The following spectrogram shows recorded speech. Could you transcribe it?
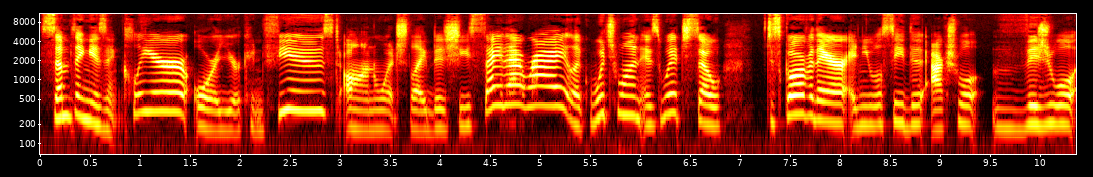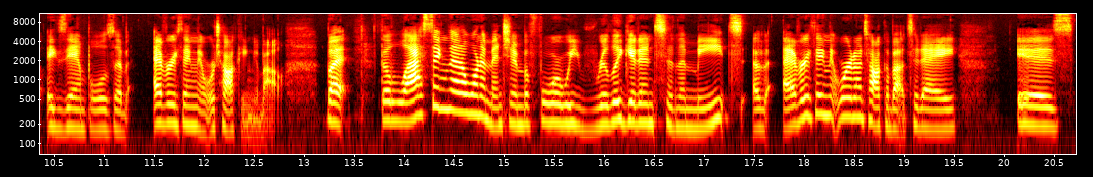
something isn't clear or you're confused on which like did she say that right? Like which one is which? So just go over there and you will see the actual visual examples of everything that we're talking about. But the last thing that I want to mention before we really get into the meat of everything that we're going to talk about today is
